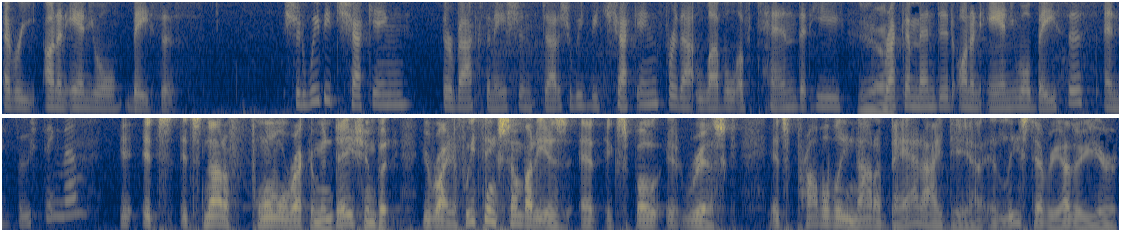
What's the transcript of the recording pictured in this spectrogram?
every on an annual basis. Should we be checking their vaccination status? Should we be checking for that level of 10 that he Yeah. recommended on an annual basis and boosting them? It- It's it's not a formal recommendation, but you're right. If we think somebody is at expo- at risk, it's probably not a bad idea, at least every other year,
